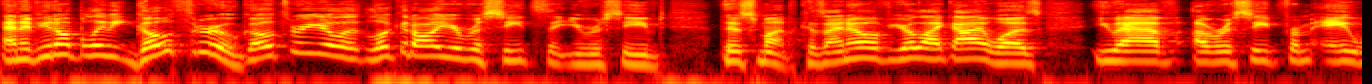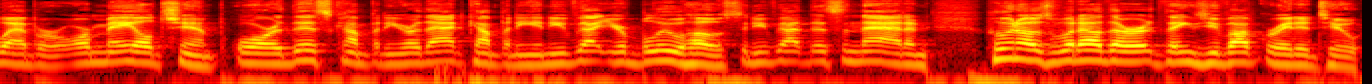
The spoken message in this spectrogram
And if you don't believe me, go through, go through your look at all your receipts that you received this month. Because I know if you're like I was, you have a receipt from AWeber or Mailchimp or this company or that company, and you've got your Bluehost and you've got this and that, and who knows what other things you've upgraded to.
